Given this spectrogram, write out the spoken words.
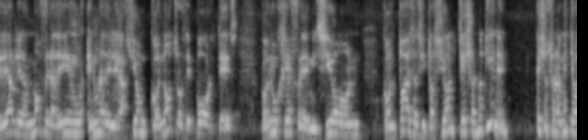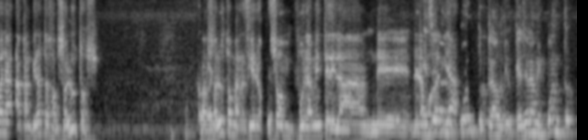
crearle la atmósfera de ir en una delegación con otros deportes, con un jefe de misión, con toda esa situación que ellos no tienen. Ellos solamente van a, campeonatos absolutos. Absolutos me refiero que son puramente de la, de, la ese Era mi punto, Claudio, que ese era mi punto.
